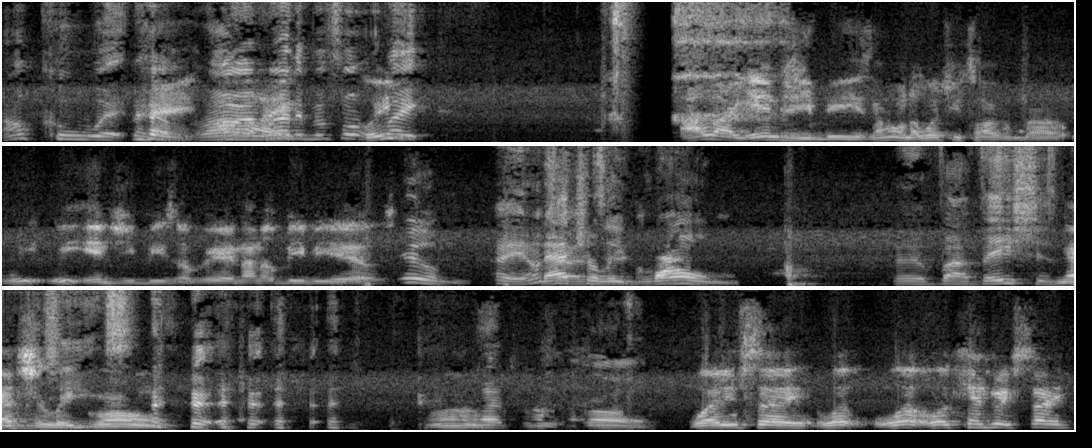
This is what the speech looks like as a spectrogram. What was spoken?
I'm cool with Hey, I Lauren like- Running before. we- like, I like NGBs. I don't know what you're talking about. We we NGBs over here, not no BBLs. Hey, I'm Naturally trying grown. to uh, vivacious, Naturally grown. What do you say? What what what Kendrick say?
